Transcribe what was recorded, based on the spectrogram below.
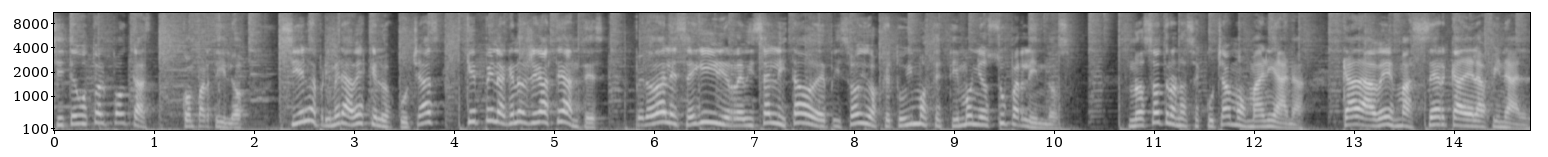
Si te gustó el podcast, compartilo. Si es la primera vez que lo escuchás, qué pena que no llegaste antes, pero dale seguir y revisar el listado de episodios que tuvimos testimonios súper lindos. Nosotros nos escuchamos mañana, cada vez más cerca de la final.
